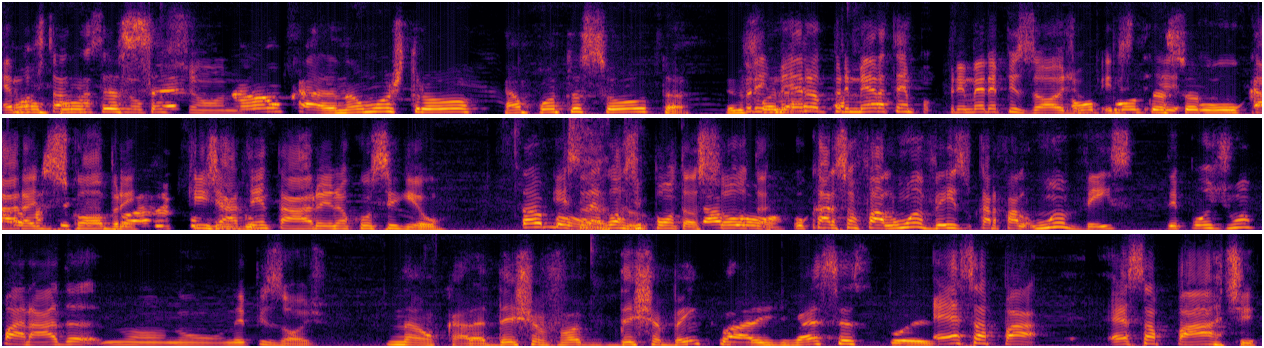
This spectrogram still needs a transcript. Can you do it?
É um mostrado na série que não funciona. Não, cara, não mostrou. É um ponta solta. Ele Primeiro, primeira tempo, primeiro episódio, Uma eles- ponta solta, o cara descobre que que já tentaram e não conseguiu. Tá bom. Esse negócio de ponta Tá solta, bom. o cara só fala uma vez, o cara fala uma vez depois de uma parada no, no- no episódio. Não, cara, deixa, deixa bem claro em diversas coisas. Essa, pa essa parte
